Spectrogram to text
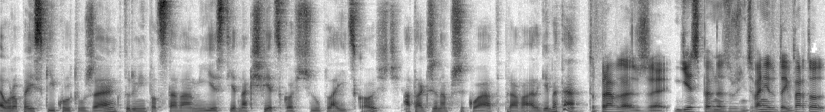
europejskiej kulturze, którymi podstawami jest jednak świeckość lub laickość, a także na przykład prawa LGBT. To prawda, że jest pewne zróżnicowanie. Tutaj warto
